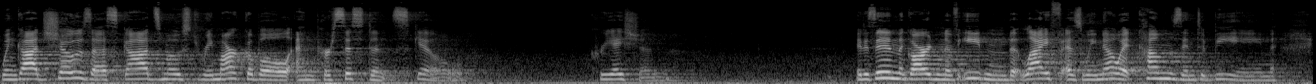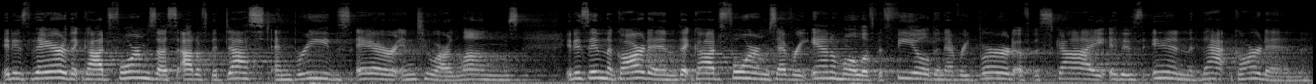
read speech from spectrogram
when God shows us God's most remarkable and persistent skill creation. It is in the Garden of Eden that life as we know it comes into being. It is there that God forms us out of the dust and breathes air into our lungs. It is in the garden that God forms every animal of the field and every bird of the sky. It is in that garden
